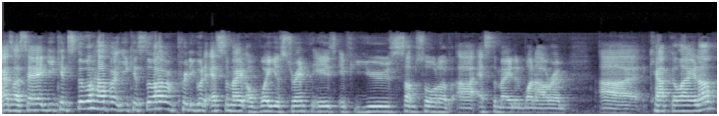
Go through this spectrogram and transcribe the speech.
as I said, you can still have a you can still have a pretty good estimate of where your strength is if you use some sort of uh, estimated one RM uh, calculator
